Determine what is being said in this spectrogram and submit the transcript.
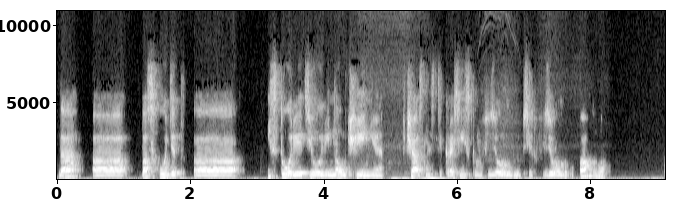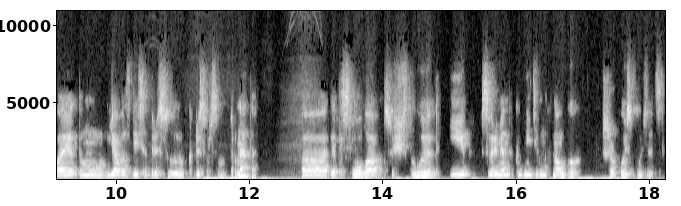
да, э, восходит э, история теории научения, в частности, к российскому физиологу и психофизиологу Павлову, поэтому я вас здесь адресую к ресурсам интернета. Э, это слово существует и в современных когнитивных науках широко используется.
